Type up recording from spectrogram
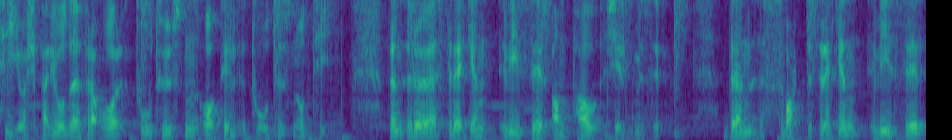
tiårsperiode fra år 2000 og til 2010. Den røde streken viser antall skilsmisser. Den svarte streken viser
